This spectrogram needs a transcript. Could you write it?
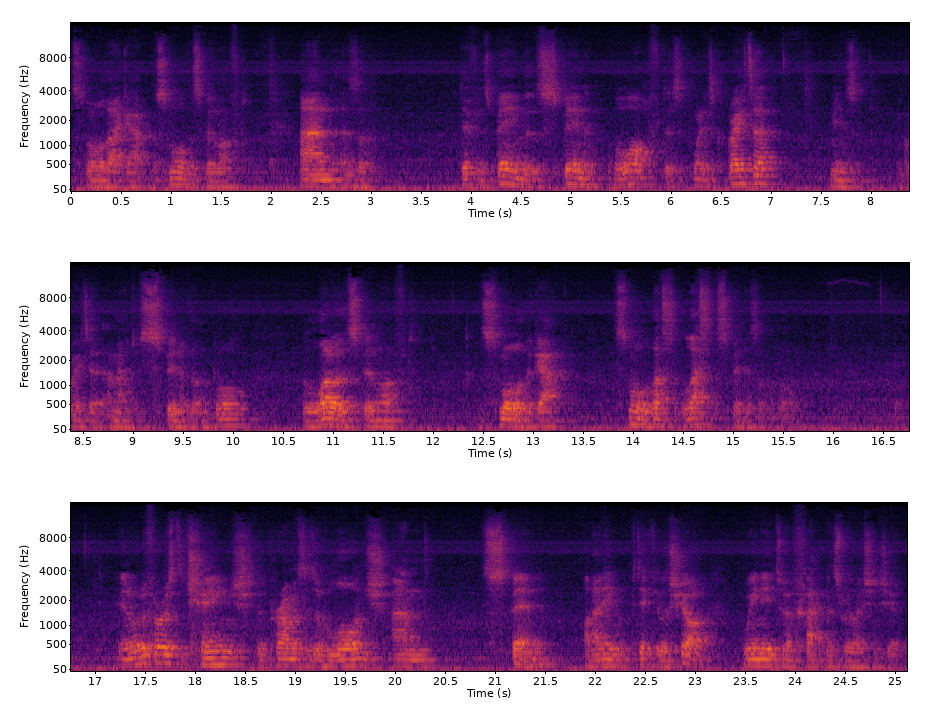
The smaller that gap, the smaller the spin loft. And as a difference being that the spin loft, is, when it's greater, means a greater amount of spin of the ball. The lower the spin loft, the smaller the gap, the smaller, less, less spin is on the ball. In order for us to change the parameters of launch and spin on any particular shot, we need to affect this relationship.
